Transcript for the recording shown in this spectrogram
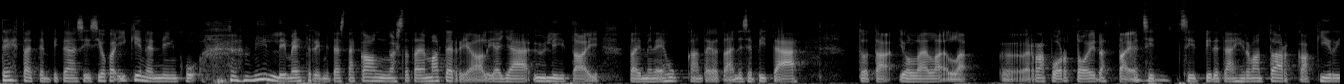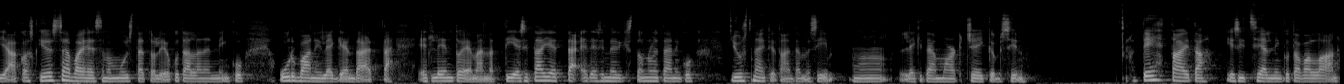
tehtaiden pitää siis joka ikinen niin kuin, millimetri, mitä sitä kangasta tai materiaalia jää yli tai, tai menee hukkaan tai jotain, niin se pitää tota, jollain lailla raportoida tai että Mm-hmm. siitä, siitä pidetään hirveän tarkkaa kirjaa, koska jossain vaiheessa mä muistan, että oli joku tällainen niin kuin urbaanilegenda, että, että lentoemännät tiesi, tai että, että esimerkiksi on jotain niin kuin, just näitä jotain tämmöisiä, mm, leikitään Mark Jacobsin tehtaita, ja sitten siellä niinku tavallaan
